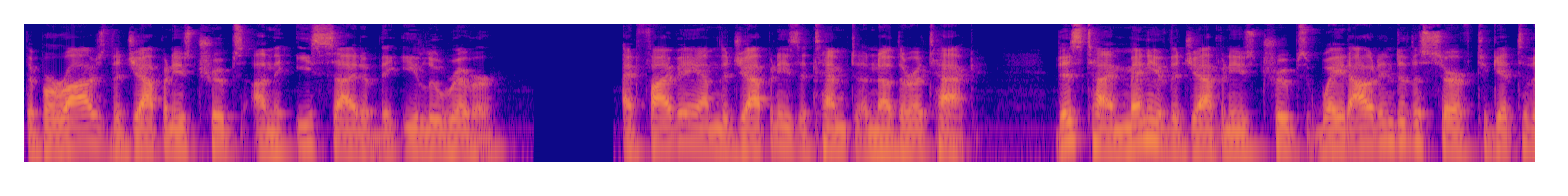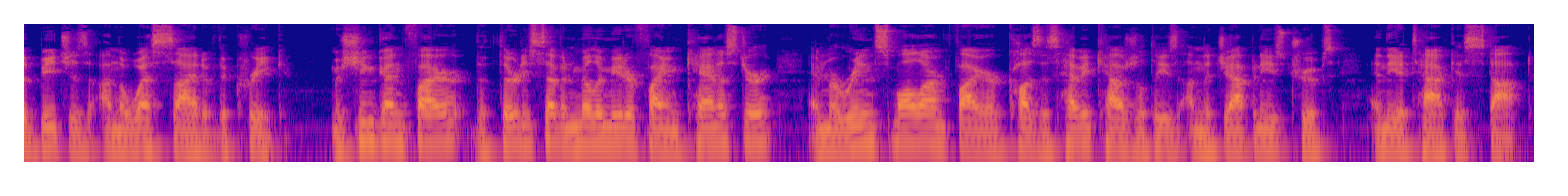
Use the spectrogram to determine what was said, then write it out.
that barraged the Japanese troops on the east side of the Ilu River. At 5 a.m., the Japanese attempt another attack. This time, many of the Japanese troops wade out into the surf to get to the beaches on the west side of the creek. Machine gun fire, the 37 millimeter firing canister, and Marine small arm fire causes heavy casualties on the Japanese troops, and the attack is stopped.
